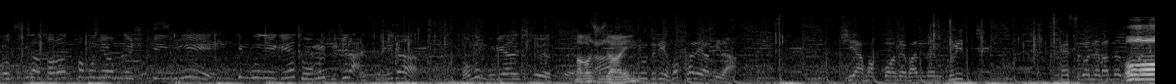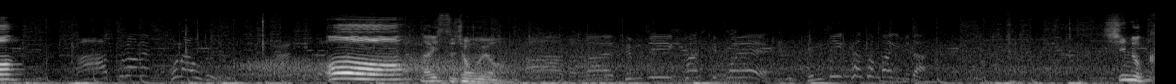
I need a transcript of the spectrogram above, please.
그렇습니다. 저런 터무니없는 슈팅이 팀 분위기에 도움을 주질 않습니다. 너무 무리한 시도였어요. 막아주자이 동료들이 허탈해 합니다. 기아 확보하며 받는 굴릿. 패스 건네 받는 어 아, 뚫어내. 호나우두. 어 nice 정우영 아, 정말 듬직한 키퍼의 듬직한 선방입니다. 시누크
